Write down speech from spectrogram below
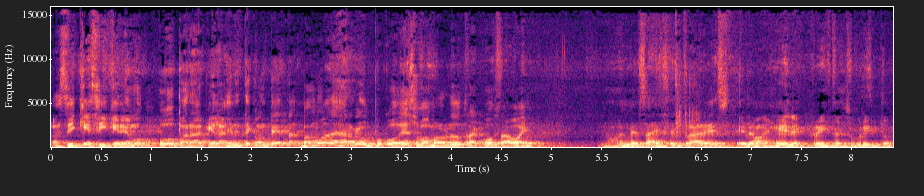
Así que si queremos, oh, para que la gente esté contenta, vamos a dejar hablar un poco de eso, vamos a hablar de otra cosa hoy. No, el mensaje central es el Evangelio, Cristo, Jesucristo,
